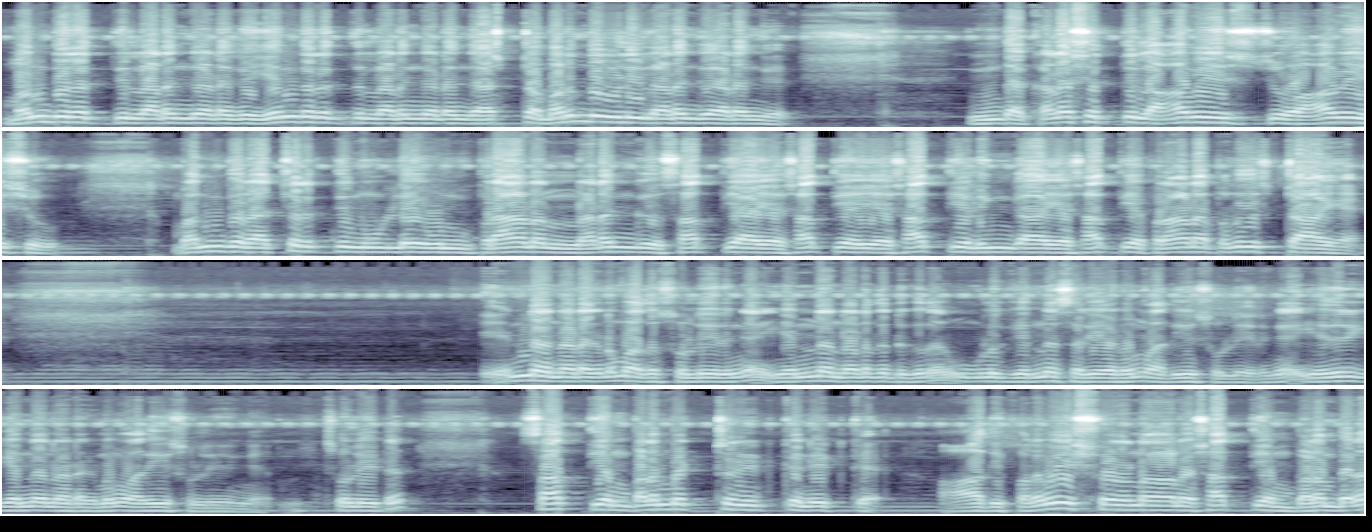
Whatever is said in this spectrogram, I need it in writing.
மந்திரத்தில் அடங்கு அடங்கு எந்திரத்தில் அடங்கு அடங்கு அஷ்ட மருந்துகளில் அடங்கு அடங்கு. இந்த கலசத்தில் ஆவேசு ஆவேஷு மந்திர அச்சரத்தின் உள்ளே உன் பிராணன் அடங்கு சாத்தியாய சாத்தியாய சாத்தியலிங்காய சாத்திய பிராண பிரதிஷ்டாய. என்ன நடக்கணுமோ அதை சொல்லிடுங்க என்ன நடந்துட்டு இருக்குதோ உங்களுக்கு என்ன சரியாகணுமோ அதையும் சொல்லிடுங்க எதிரிக்கு என்ன நடக்கணுமோ அதையும் சொல்லிடுங்க சொல்லிட்டு சாத்தியம் பலம் பெற்று நிற்க நிற்க. ஆதி பரமேஸ்வரனான சாத்தியம் பலம் பெற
